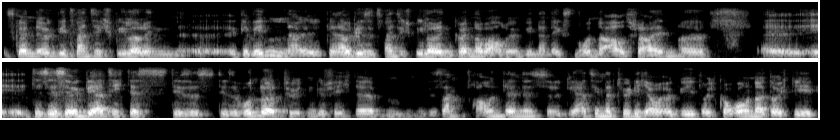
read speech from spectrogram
es können irgendwie 20 Spielerinnen äh, gewinnen. Äh, genau diese 20 Spielerinnen können aber auch irgendwie in der nächsten Runde ausscheiden. Äh das ist irgendwie hat sich das, dieses, diese Wundertütengeschichte im gesamten Frauentennis, die hat sich natürlich auch irgendwie durch Corona, durch die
